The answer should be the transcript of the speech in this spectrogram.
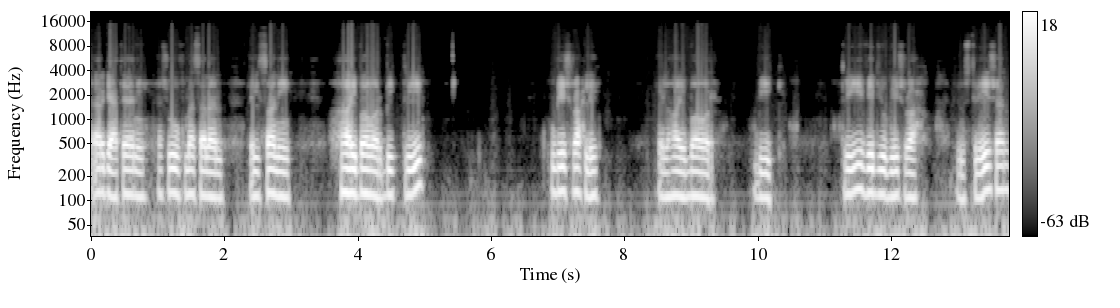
أرجع تاني أشوف مثلا ال Sunny Highpower Peak3 بيشرح لي ال Highpower Peak 3 فيديو بيشرح ال installation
